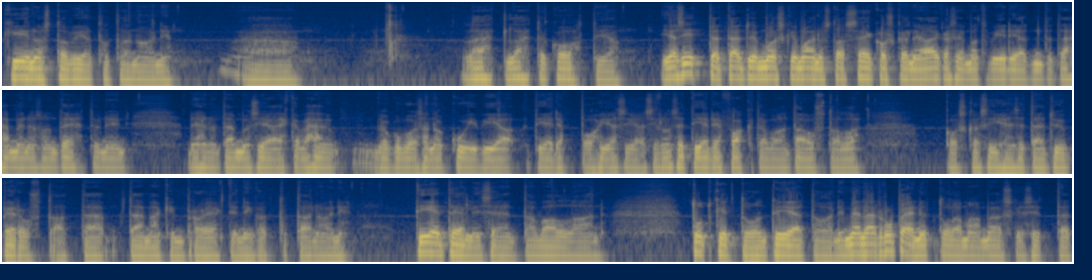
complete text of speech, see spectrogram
kiinnostavia tota noin, ää, lähtökohtia. Ja sitten täytyy myöskin mainostaa se, koska ne aikaisemmat videot, mitä tähän mennessä on tehty, niin nehän on tämmöisiä ehkä vähän, joku voi sanoa kuivia tiedepohjaisia. Silloin se tiedefakta vaan taustalla, koska siihen se täytyy perustaa tämä, tämäkin projekti niin kuin, tota noin, tieteelliseen tavallaan tutkittuun tietoon. Niin meillä rupeaa nyt tulemaan myöskin sitten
